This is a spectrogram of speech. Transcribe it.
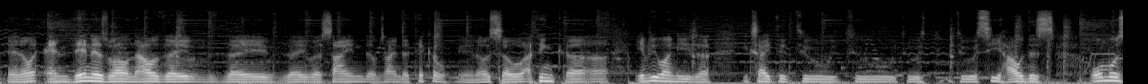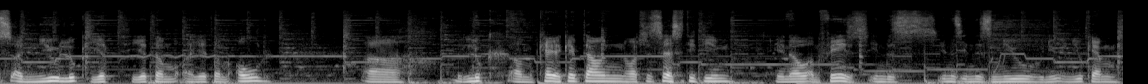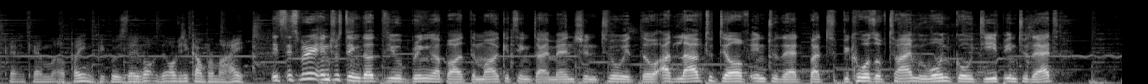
you know and then as well now they've they've they've signed um, signed a Teko you know. So I think uh, uh, everyone is uh, excited to to to to see how this almost a new look yet yet um yet um old uh, look um Cape, Town what's the city team you know um, phase in this in this in this new new new cam cam, cam uh, because they've they obviously come from a high. It's it's very interesting that you bring about the marketing dimension to it, though. I'd love to delve into that, but because of time, we won't go deep into that.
